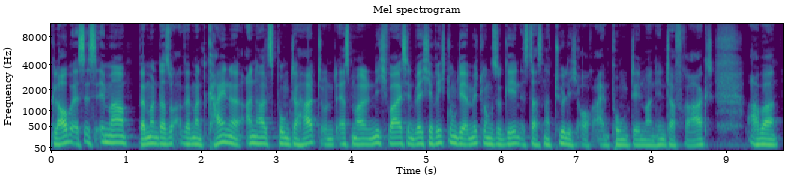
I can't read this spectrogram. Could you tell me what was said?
glaube, es ist immer, wenn man da so, wenn man keine Anhaltspunkte hat und erstmal nicht weiß, in welche Richtung die Ermittlungen so gehen, ist das natürlich auch ein Punkt, den man hinterfragt. Aber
